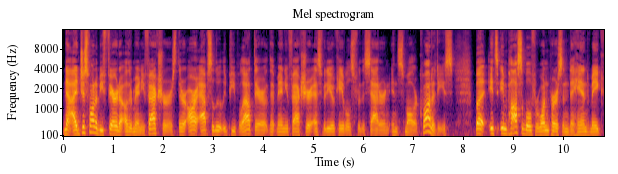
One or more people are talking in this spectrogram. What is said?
Now, I just want to be fair to other manufacturers. There are absolutely people out there that manufacture S video cables for the Saturn in smaller quantities, but it's impossible for one person to hand make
